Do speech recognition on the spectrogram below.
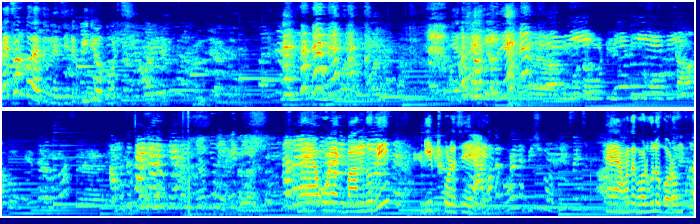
পেছন করে তুলেছি? এটা ভিডিও করছি। এটা সব হ্যাঁ ওর এক বান্ধবী গিফট করেছে একে হ্যাঁ আমাদের ঘরগুলো গরম খুব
